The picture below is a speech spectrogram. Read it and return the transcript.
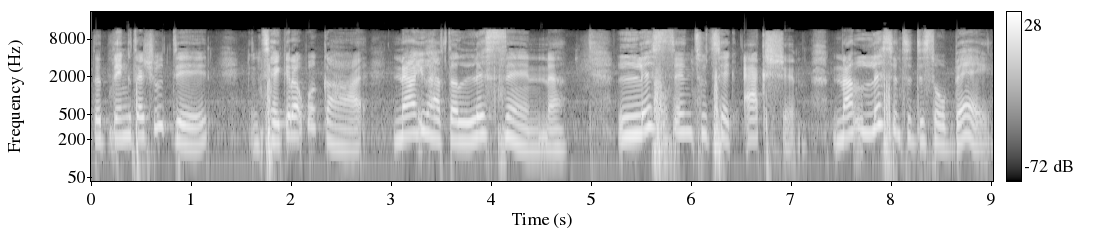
the things that you did and take it up with God, now you have to listen. Listen to take action, not listen to disobey,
